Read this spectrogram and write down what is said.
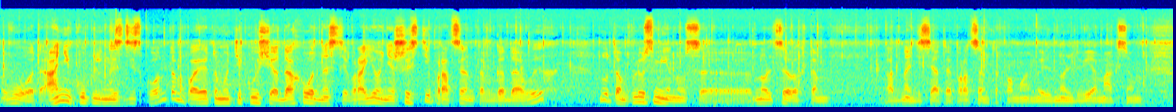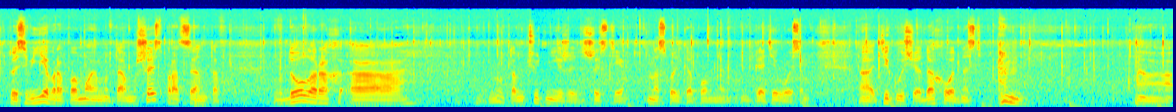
Вот. Они куплены с дисконтом, поэтому текущая доходность в районе 6% годовых, ну там плюс-минус 0, э, там 0,1%, по-моему, или 0,2 максимум. То есть в евро, по-моему, там 6%, в долларах, э, ну, там чуть ниже 6, насколько я помню, 5,8 э, текущая доходность. А,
